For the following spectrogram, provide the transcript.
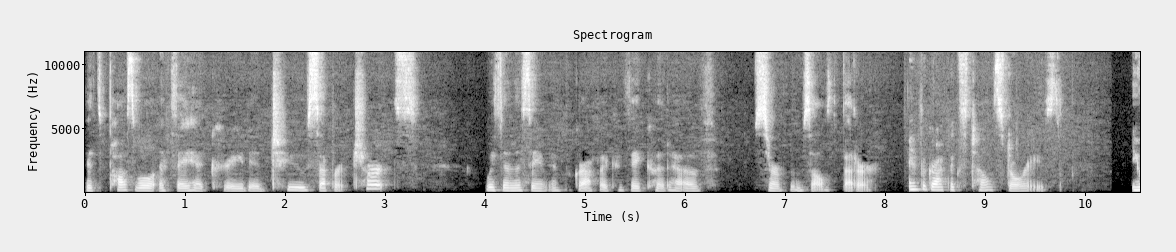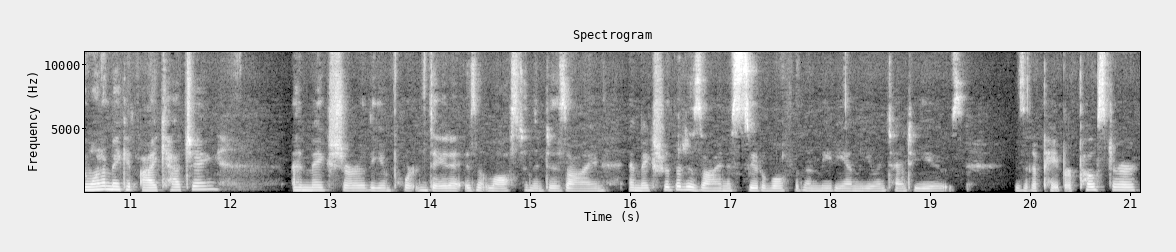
It's possible if they had created two separate charts within the same infographic, they could have served themselves better. Infographics tell stories. You want to make it eye-catching and make sure the important data isn't lost in the design and make sure the design is suitable for the medium you intend to use. Is it a paper poster?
